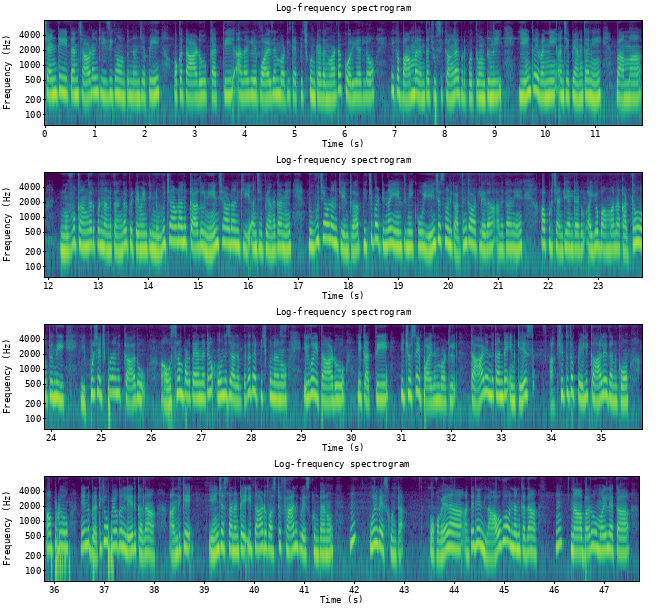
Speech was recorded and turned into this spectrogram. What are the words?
చంటి తను చావడానికి ఈజీగా ఉంటుందని చెప్పి ఒక తాడు కత్తి అలాగే పాయిజన్ బాటిల్ తెప్పించుకుంటాడనమాట కొరియర్లో. ఇక బామ్మ అదంతా చూసి కంగారు పడిపోతూ ఉంటుంది. ఏంటో ఇవన్నీ అని చెప్పి అనగానే బామ్మ నువ్వు కంగారు పడి నన్ను కంగారు పెట్టేవేంటి? నువ్వు చావడానికి కాదు నేను చావడానికి అని చెప్పి అనగానే నువ్వు చావడానికి ఏంట్రా? పిచ్చి పట్టిందా ఏంటి నీకు? ఏం చేస్తున్నావు? నీకు అర్థం కావట్లేదా? అనగానే అప్పుడు చంటి అంటాడు అయ్యో బామ్మ నాకు అర్థం అవుతుంది. ఇప్పుడు చచ్చిపోవడానికి కాదు. అవసరం పడతాయన్నట్టుగా ముందు జాగ్రత్తగా తెప్పించుకున్నాను. ఇదిగో ఈ తాడు ఈ కత్తి ఇది చూస్తే ఈ పాయిజన్ బాటిల్ తాడు ఎందుకంటే ఇన్ కేస్ అక్షితతో పెళ్ళి కాలేదనుకో అప్పుడు నేను బ్రతికి ఉపయోగం లేదు కదా. అందుకే ఏం చేస్తానంటే ఈ తాడు ఫస్ట్ ఫ్యాన్కి వేసుకుంటాను. ఊరి వేసుకుంటా ఒకవేళ అంటే నేను లావుగా ఉన్నాను కదా నా బరువు మొయ్యలేక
